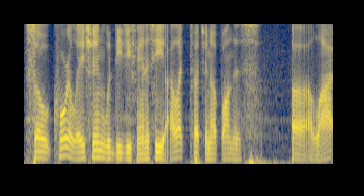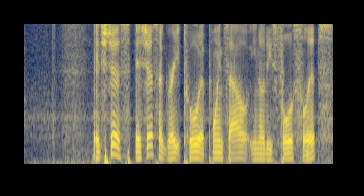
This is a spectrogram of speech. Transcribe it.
So correlation with DG Fantasy, I like touching up on this uh, a lot. It's just it's just a great tool. It points out you know these full slips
